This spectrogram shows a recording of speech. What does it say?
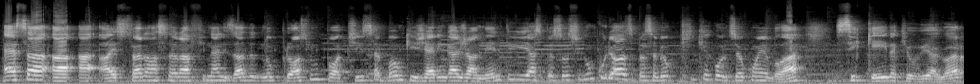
Essa a, a, a história ela será finalizada no próximo pote. Isso é bom que gera engajamento e as pessoas ficam curiosas para saber o que, que aconteceu com Eloá, Siqueira que eu vi agora,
